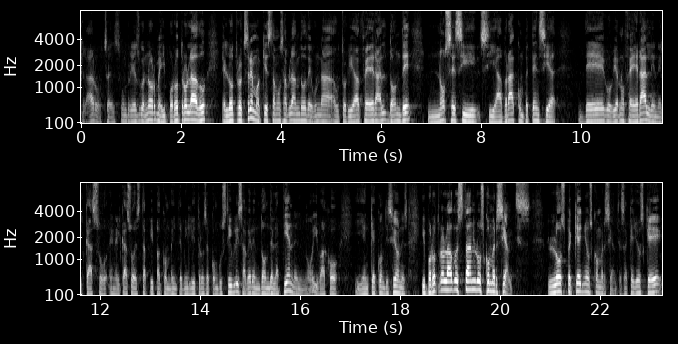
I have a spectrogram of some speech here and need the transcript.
Claro, o sea, es un riesgo enorme. Y por otro lado, el otro extremo, aquí estamos hablando de una autoridad federal donde no sé si, si habrá competencia de gobierno federal en el caso en el caso de esta pipa con 20 mil litros de combustible y saber en dónde la tienen no y bajo y en qué condiciones. Y por otro lado están los comerciantes los pequeños comerciantes, aquellos que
